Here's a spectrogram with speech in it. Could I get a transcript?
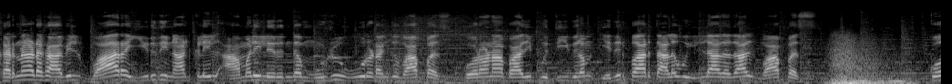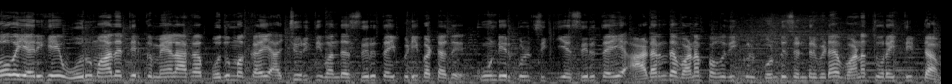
கர்நாடகாவில் வார இறுதி நாட்களில் அமலில் இருந்த முழு ஊரடங்கு வாபஸ். கொரோனா பாதிப்பு தீவிரம் எதிர்பார்த்த அளவு இல்லாததால் வாபஸ். கோவை அருகே ஒரு மாதத்திற்கு மேலாக பொதுமக்களை அச்சுறுத்தி வந்த சிறுத்தை பிடிபட்டது. கூண்டிற்குள் சிக்கிய சிறுத்தையை அடர்ந்த வனப்பகுதிக்குள் கொண்டு சென்றுவிட வனத்துறை திட்டம்.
